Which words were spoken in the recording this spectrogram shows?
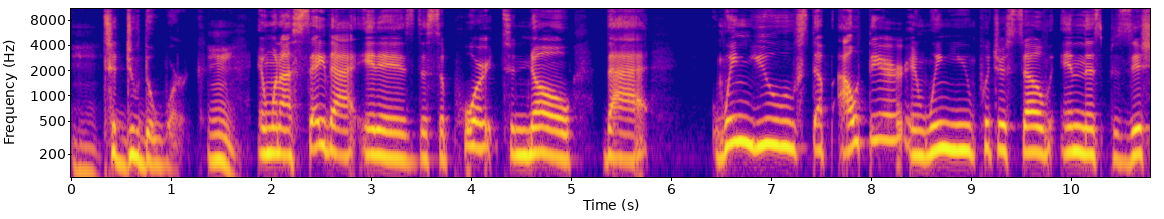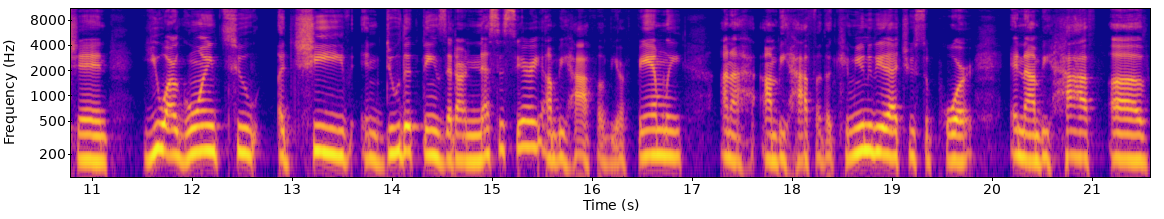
mm. to do the work. Mm. And when I say that, it is the support to know that when you step out there and when you put yourself in this position, you are going to achieve and do the things that are necessary on behalf of your family, on, a, on behalf of the community that you support, and on behalf of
